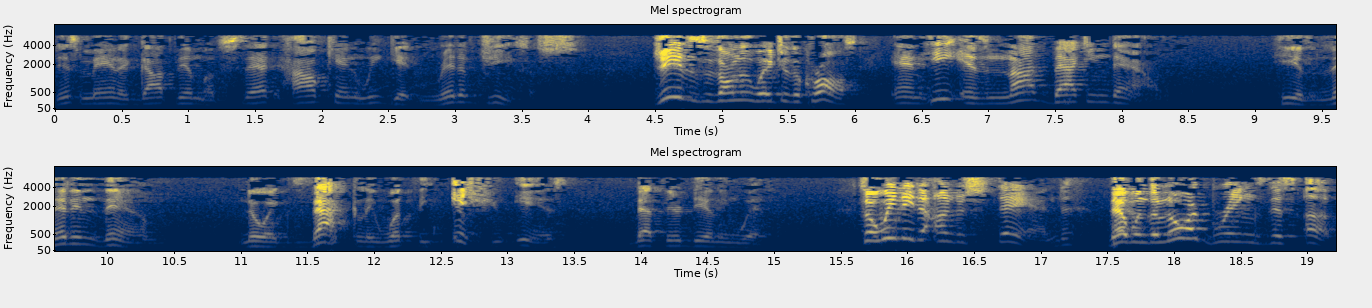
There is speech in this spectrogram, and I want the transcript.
This man had got them upset. How can we get rid of Jesus? Jesus is on his way to the cross, and he is not backing down. He is letting them know exactly what the issue is that they're dealing with. So we need to understand that when the Lord brings this up,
